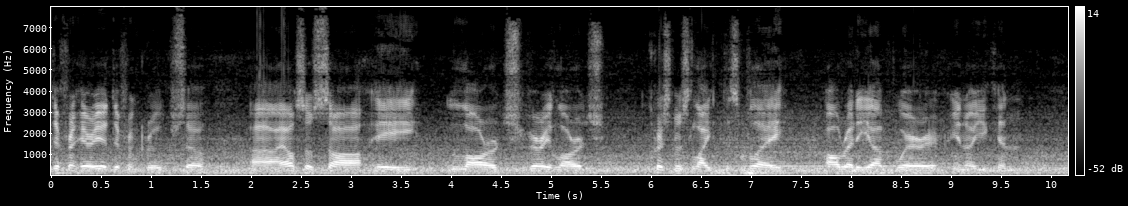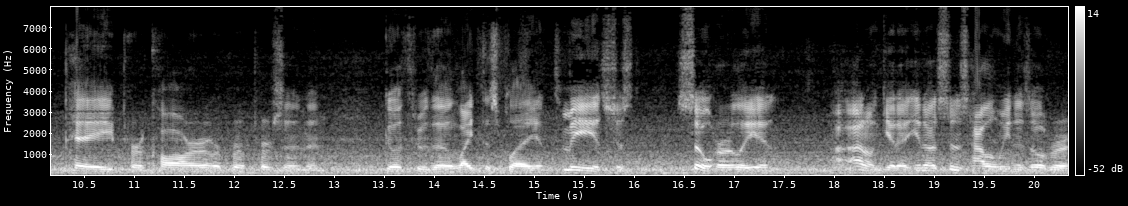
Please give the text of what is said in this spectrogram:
different area, different group. So uh, I also saw a large, very large Christmas light display already up where you know you can pay per car or per person and go through the light display. And to me, it's just so early, and I don't get it. You know, as soon as Halloween is over,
